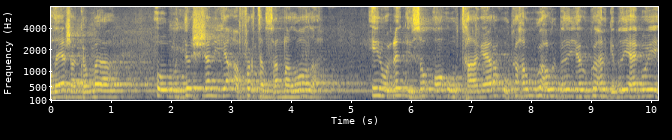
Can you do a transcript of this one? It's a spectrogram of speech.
odayaasha ka mida oo muddo shan iyo afartan sannadooda inuu cid dhiso oo uu taageero uga hawl badan yahay uu ka halgamadan yahay mooye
